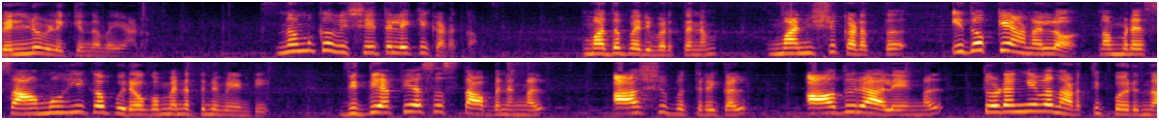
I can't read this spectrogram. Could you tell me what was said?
വെല്ലുവിളിക്കുന്നവയാണ്. നമുക്ക് വിഷയത്തിലേക്ക് കടക്കാം. മതപരിവർത്തനം മനുഷ്യക്കടത്ത് ഇതൊക്കെയാണല്ലോ നമ്മുടെ സാമൂഹിക പുരോഗമനത്തിനു വേണ്ടി വിദ്യാഭ്യാസ സ്ഥാപനങ്ങൾ ആശുപത്രികൾ ആതുരാലയങ്ങൾ തുടങ്ങിയവ നടത്തിപ്പോരുന്ന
